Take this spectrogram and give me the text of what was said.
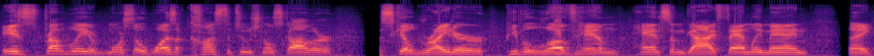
is probably or more so was a constitutional scholar, a skilled writer. People love him. Handsome guy, family man, like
